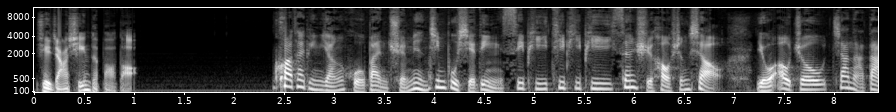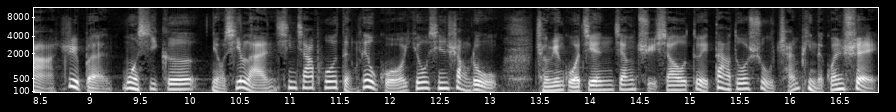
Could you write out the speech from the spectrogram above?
谢嘉欣的报道。跨太平洋伙伴全面进步协定 （CPTPP） 三十号生效，由澳洲、加拿大、日本、墨西哥、纽西兰、新加坡等六国优先上路。成员国间将取消对大多数产品的关税，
